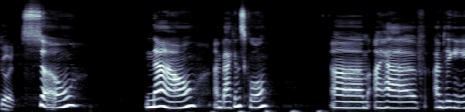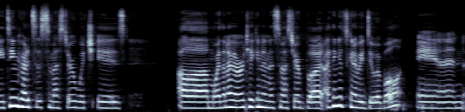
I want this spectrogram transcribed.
Good. So now I'm back in school. Um, I have I'm taking 18 credits this semester, which is uh, more than I've ever taken in a semester, but I think it's gonna be doable, and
